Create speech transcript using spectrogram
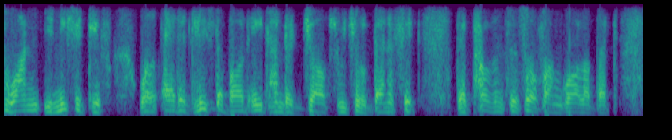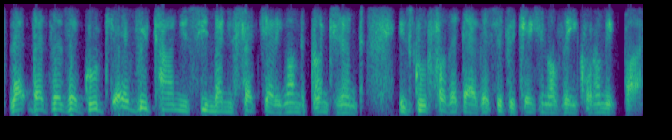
one initiative will add at least about 800 jobs, which will benefit the provinces of Angola. But that, that, that's a good, every time you see manufacturing on the continent, it's good for the diversification of the economic pie.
